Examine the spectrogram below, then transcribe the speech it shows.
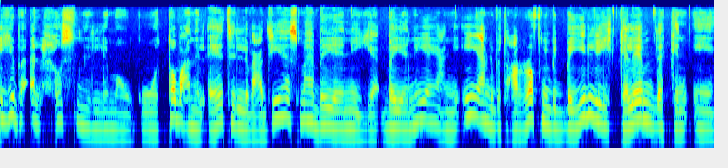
إيه بقى الحسن اللي موجود؟ طبعا الآيات اللي بعديها اسمها بيانية. بيانية يعني إيه؟ يعني بتعرفني بتبين لي الكلام ده كان إيه.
